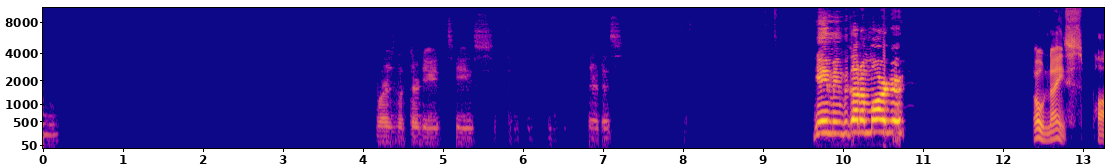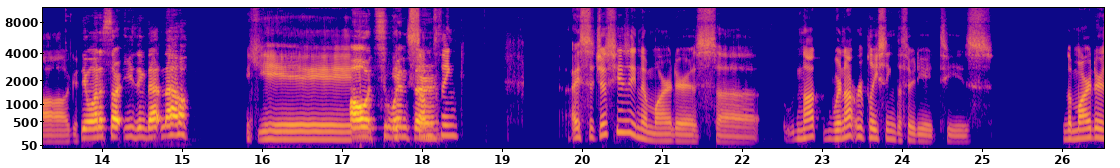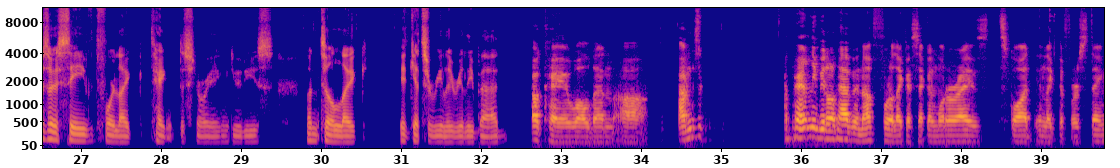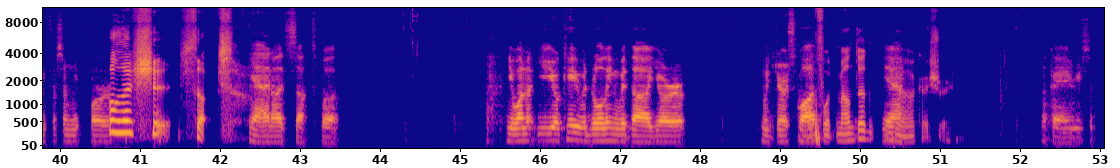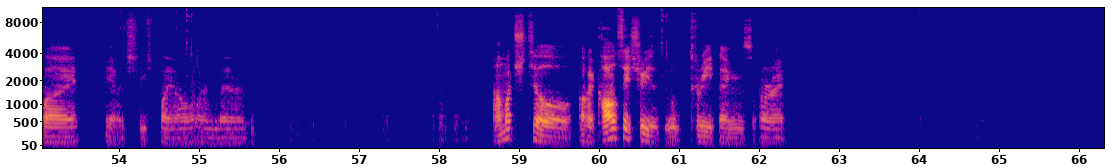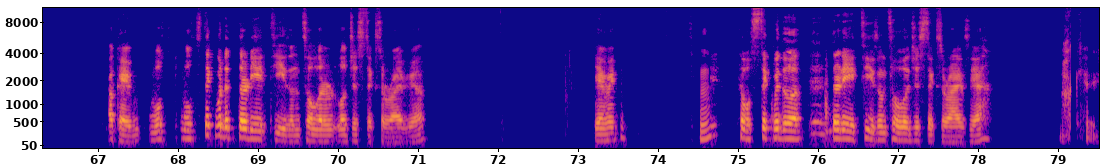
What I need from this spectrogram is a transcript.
Where's the 38Ts? There it is. Gaming, we got a Marder! Oh, nice. Pog. Do you want to start using that now? Yeah. Oh, it's winter. something. I suggest using the Marder as uh, not. We're not replacing the 38Ts. The Marders are saved for like tank destroying duties until like it gets really really bad. Okay, well then, uh, I'm just. Apparently, we don't have enough for like a second motorized squad in like the first thing for some for. Oh, that shit sucks. Yeah, I know it sucks, but. You wanna? You okay with rolling with uh your, with your squad? Foot mounted. Yeah. Okay, sure. Okay, resupply. Yeah, let's resupply all and then. How much till? Okay, column stage three three things. All right. Okay, we'll we'll stick with the 38Ts until their logistics arrive. Yeah. Yeah, mate. Hmm? We'll stick with the 38Ts until logistics arrives. Yeah. Okay.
